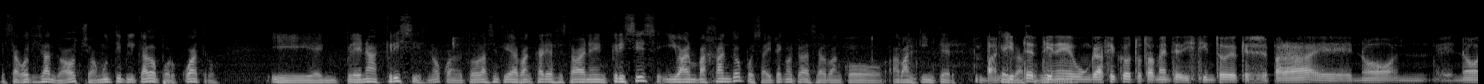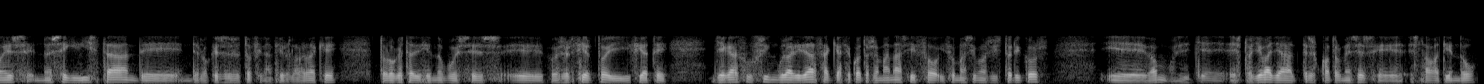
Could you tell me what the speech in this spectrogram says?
está cotizando a 8, ha multiplicado por 4 y en plena crisis, ¿no? Cuando todas las entidades bancarias estaban en crisis, iban bajando, pues ahí te encontrarás al banco, a Bankinter. Bankinter tiene un gráfico totalmente distinto que se separa, eh, no, eh, no es no es seguidista de, de, lo que es el sector financiero. La verdad que todo lo que está diciendo pues es eh, puede ser cierto y fíjate llega a su singularidad a que hace cuatro semanas hizo hizo máximos históricos. Eh, vamos, esto lleva ya tres cuatro meses que está batiendo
